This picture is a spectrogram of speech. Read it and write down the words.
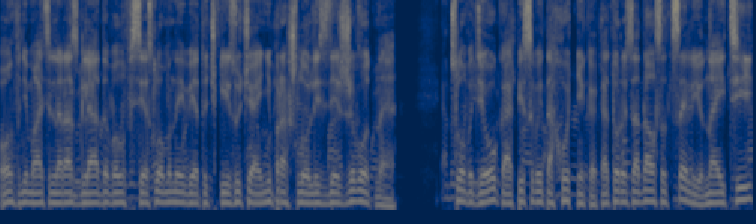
Он внимательно разглядывал все сломанные веточки, изучая, не прошло ли здесь животное. Слово «диока» описывает охотника, который задался целью найти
